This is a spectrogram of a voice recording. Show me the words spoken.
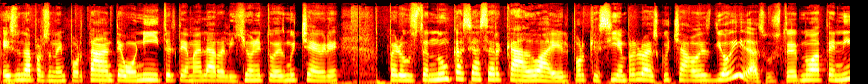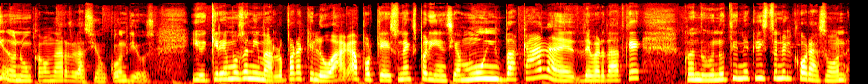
es una persona importante, bonito, el tema de la religión y todo es muy chévere, pero usted nunca se ha acercado a Él porque siempre lo ha escuchado desde oídas. Usted no ha tenido nunca una relación con Dios. Y hoy queremos animarlo para que lo haga porque es una experiencia muy bacana. De, verdad que cuando uno tiene Cristo en el corazón,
